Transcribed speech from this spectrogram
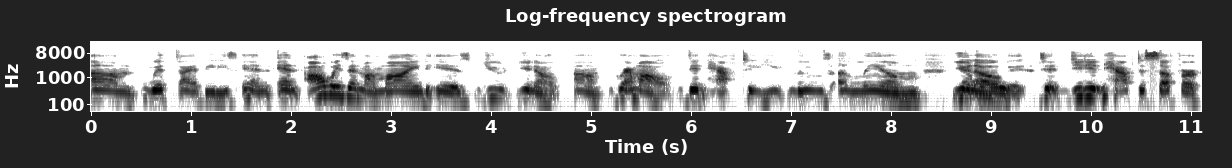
um, with diabetes, and and always in my mind is you you know um, grandma didn't have to lose a limb, you know, to, you didn't have to suffer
